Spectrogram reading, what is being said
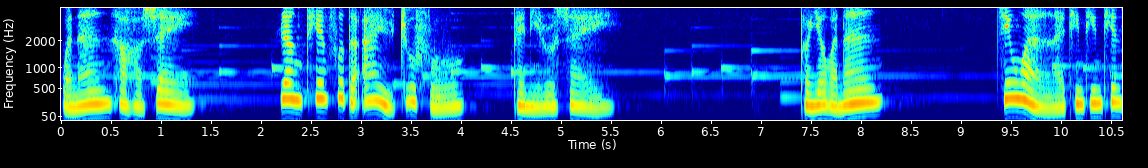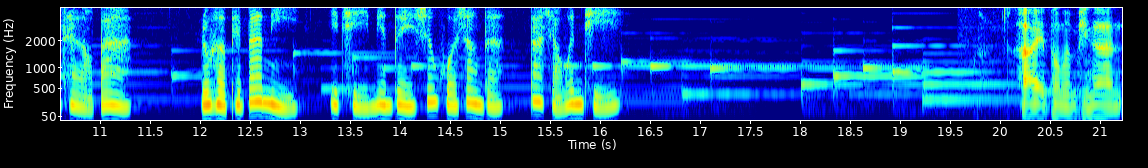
晚安，好好睡，让天父的爱与祝福陪你入睡。朋友，晚安。今晚来听听天才老爸如何陪伴你一起面对生活上的大小问题。嗨，朋友们平安，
